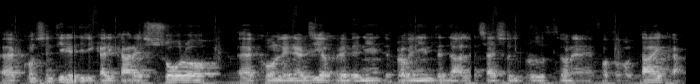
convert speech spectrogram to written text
eh, consentire di ricaricare solo eh, con l'energia proveniente, dall'eccesso di produzione fotovoltaica,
